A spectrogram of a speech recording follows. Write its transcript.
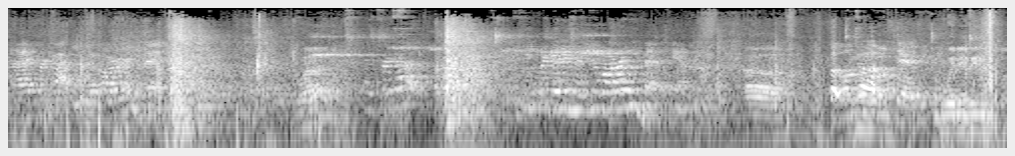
I forgot you have already met. What? I forgot. I that you already met him. But we'll go upstairs. We did.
